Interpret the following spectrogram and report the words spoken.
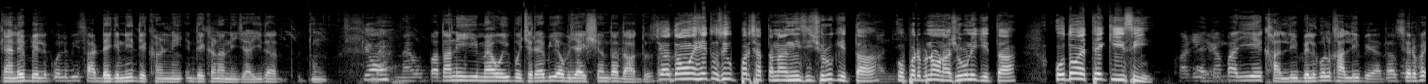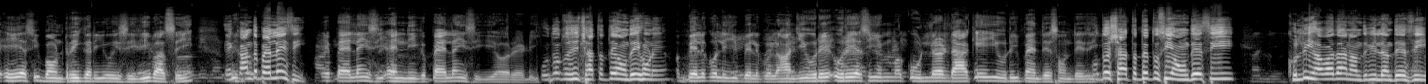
ਕਹਿੰਦੇ ਬਿਲਕੁਲ ਵੀ ਸਾਡੇ ਕਿ ਨਹੀਂ ਦਿਖਣ ਨਹੀਂ ਦੇਖਣਾ ਨਹੀਂ ਚਾਹੀਦਾ ਤੂੰ। ਕਿਉਂ? ਮੈਂ ਉਹ ਪਤਾ ਨਹੀਂ ਜੀ ਮੈਂ ਉਹੀ ਪੁੱਛ ਰਿਹਾ ਵੀ ਆਬਜੈਕਸ਼ਨ ਦਾ ਦੱਸ ਦਿਓ ਜਦੋਂ ਇਹ ਤੁਸੀਂ ਉੱਪਰ ਛੱਤਣਾ ਨਹੀਂ ਸੀ ਸ਼ੁਰੂ ਕੀਤਾ ਉੱਪਰ ਬਣਾਉਣਾ ਸ਼ੁਰੂ ਨਹੀਂ ਕੀਤਾ ਉਦੋਂ ਇੱਥੇ ਕੀ ਸੀ? ਇਦਾਂ ਭਾਜੀ ਇਹ ਖਾਲੀ ਬਿਲਕੁਲ ਖਾਲੀ ਪਿਆ ਤਾਂ ਸਿਰਫ ਇਹ ਅਸੀਂ ਬਾਉਂਡਰੀ ਕਰੀ ਹੋਈ ਸੀਗੀ ਬਸ ਜੀ ਇਹ ਕੰਧ ਪਹਿਲਾਂ ਹੀ ਸੀ? ਇਹ ਪਹਿਲਾਂ ਹੀ ਸੀ ਇੰਨੀ ਕੁ ਪਹਿਲਾਂ ਹੀ ਸੀਗੀ ਆਲਰੇਡੀ ਉਦੋਂ ਤੁਸੀਂ ਛੱਤ ਤੇ ਆਉਂਦੇ ਹੀ ਹੋਣੇ ਆ? ਬਿਲਕੁਲ ਜੀ ਬਿਲਕੁਲ ਹਾਂਜੀ ਉਰੇ ਉਰੇ ਅਸੀਂ ਮ- ਕੂਲਰ ਡਾ ਕੇ ਹੀ ਉਰੀ ਪੈਂਦੇ ਸੌਂਦੇ ਸੀ। ਉਦੋਂ ਛੱਤ ਤੇ ਤੁਸੀਂ ਆਉਂਦੇ ਸੀ ਖੁੱਲੀ ਹਵਾ ਦਾ ਆਨੰਦ ਵੀ ਲੈਂਦੇ ਸੀ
